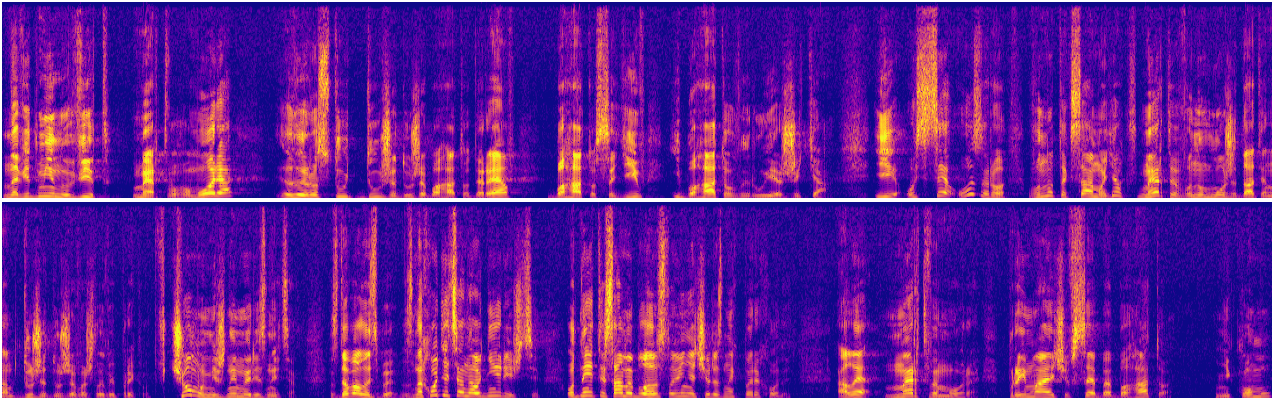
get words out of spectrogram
на відміну від Мертвого моря, ростуть дуже-дуже багато дерев, багато садів і багато вирує життя. І ось це озеро, воно так само, як мертве, воно може дати нам дуже-дуже важливий приклад. В чому між ними різниця? Здавалось би, знаходяться на одній річці, одне й те саме благословіння через них переходить. Але мертве море, приймаючи в себе багато, нікому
